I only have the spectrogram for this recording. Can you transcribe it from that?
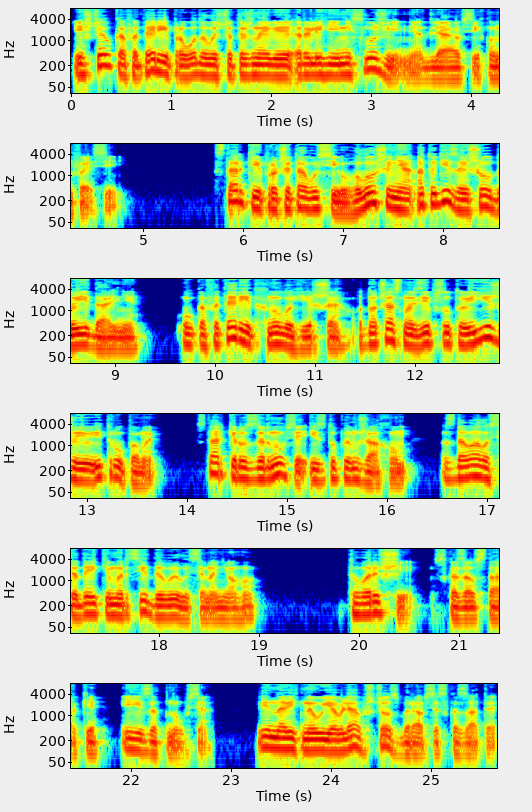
І ще в кафетерії проводили щотижневі релігійні служіння для всіх конфесій. Старкий прочитав усі оголошення, а тоді зайшов до їдальні. У кафетерії тхнуло гірше, одночасно зіпсутою їжею і трупами. Старкі роззирнувся із тупим жахом. Здавалося, деякі мерці дивилися на нього. Товариші, сказав Старкі і затнувся. Він навіть не уявляв, що збирався сказати.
